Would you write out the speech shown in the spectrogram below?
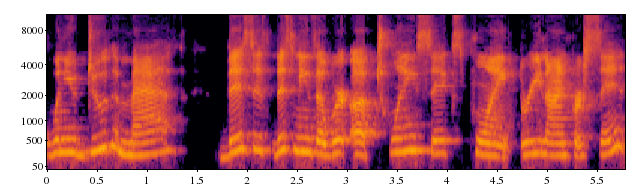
when you do the math, this is this means that we're up 26.39%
